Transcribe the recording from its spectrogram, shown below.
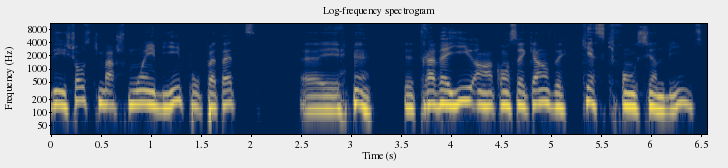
des choses qui marchent moins bien pour peut-être euh, travailler en conséquence de qu'est-ce qui fonctionne bien aussi.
